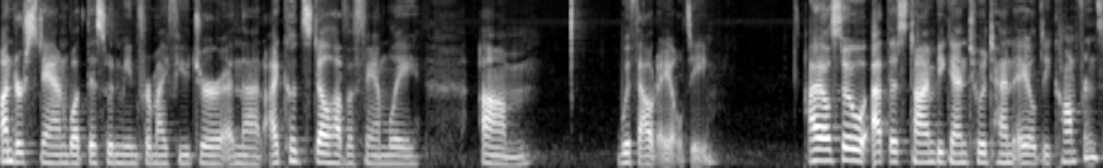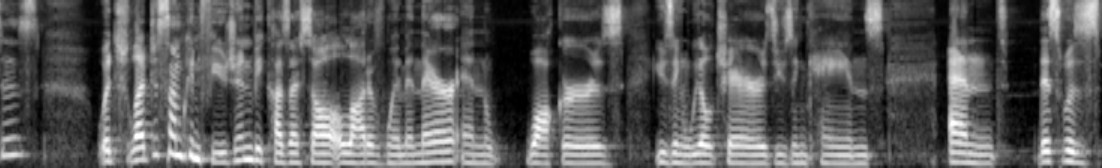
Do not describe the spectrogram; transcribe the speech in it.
understand what this would mean for my future and that I could still have a family um, without ALD. I also, at this time, began to attend ALD conferences, which led to some confusion because I saw a lot of women there in walkers, using wheelchairs, using canes, and this was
